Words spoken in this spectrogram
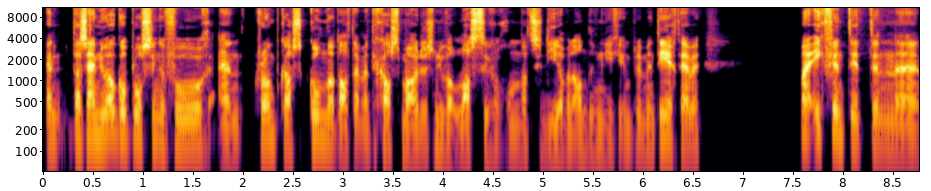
En daar zijn nu ook oplossingen voor. En Chromecast kon dat altijd met de gastmodus. Nu wat lastiger, omdat ze die op een andere manier geïmplementeerd hebben. Maar ik vind dit een, eh,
